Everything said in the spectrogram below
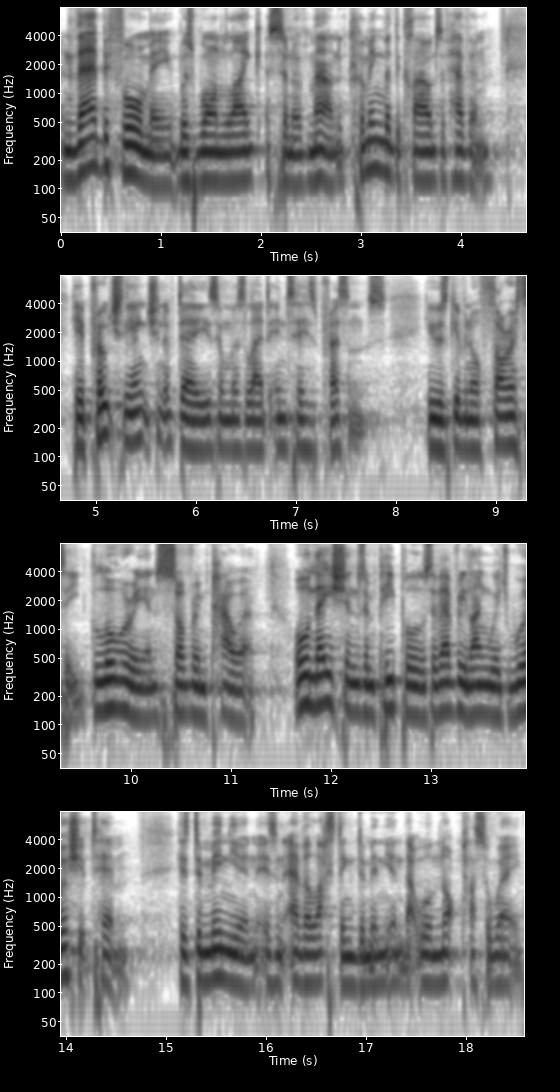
and there before me was one like a son of man, coming with the clouds of heaven. He approached the Ancient of Days and was led into his presence. He was given authority, glory, and sovereign power. All nations and peoples of every language worshipped him. His dominion is an everlasting dominion that will not pass away.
